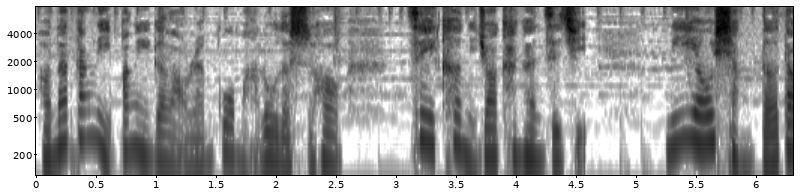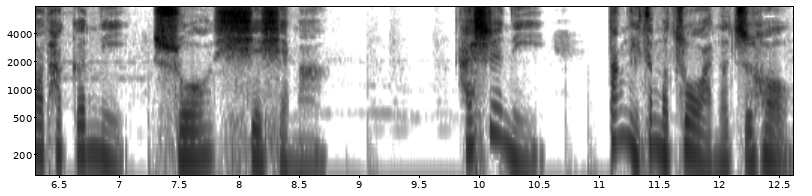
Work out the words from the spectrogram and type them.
好，那当你帮一个老人过马路的时候，这一刻你就要看看自己，你有想得到他跟你说谢谢吗？还是你，当你这么做完了之后，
